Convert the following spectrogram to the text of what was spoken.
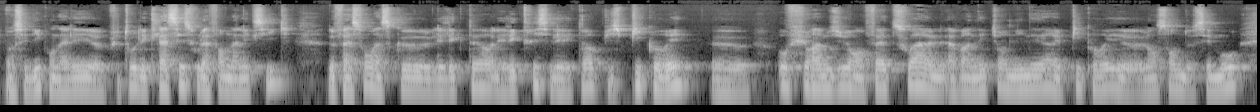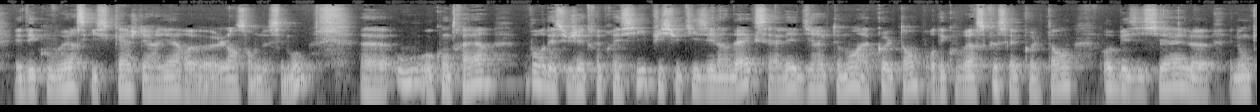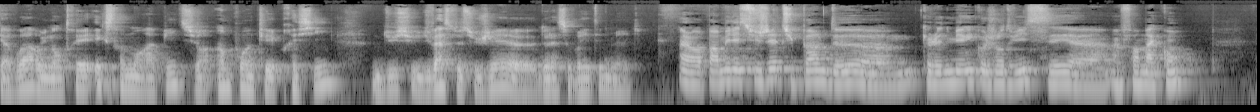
Et on s'est dit qu'on allait plutôt les classer sous la forme d'un lexique, de façon à ce que les lecteurs, les lectrices et les lecteurs puissent picorer euh, au fur et à mesure, en fait, soit avoir une lecture linéaire et picorer euh, l'ensemble de ces mots et découvrir ce qui se cache derrière euh, l'ensemble de ces mots, ou au contraire, pour des sujets très précis, puissent utiliser l'index et aller directement à coltan pour découvrir ce que c'est le coltan, au bésiciel, et donc avoir une entrée extrêmement rapide sur un point clé précis du vaste sujet de la sobriété numérique. Alors, parmi les sujets, tu parles de euh, que le numérique aujourd'hui, c'est euh, un format con.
